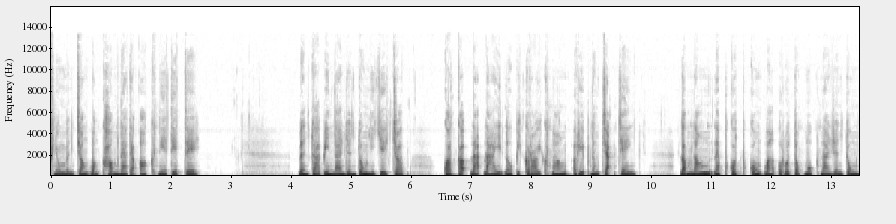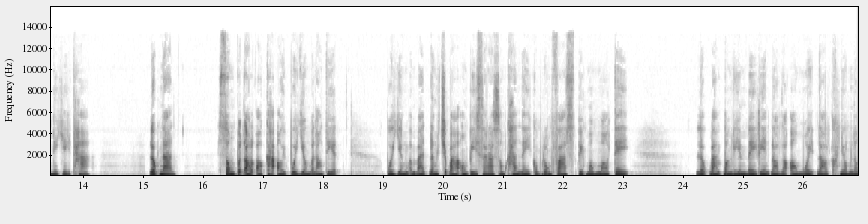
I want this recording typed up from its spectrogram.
ខ្ញុំមិនចង់បង្ខំអ្នកទាំងអស់គ្នាទៀតទេបន្ទាប់ពីណានយន្តងនិយាយចប់គាត់ក៏ដាក់ដៃនៅពីក្រោយខ្នងរៀបនឹងចាក់ចែងដំណងអ្នកផ្គត់ផ្គង់បានរត់ទៅមុខណានយន្តងនិយាយថាលោកណាន សូមផ្ដល់ឱកាសឲ្យពួកយើងម្ដងទៀតពួកយើងមិនបានដឹងច្បាស់អំពីសារៈសំខាន់នៃគម្រោង Fast ពីមុនមកទេលោកបានបង្រៀនមេរៀនដ៏ល្អមួយដល់ខ្ញុំនៅ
